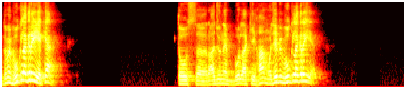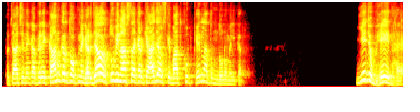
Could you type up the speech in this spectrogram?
तुम्हें भूख लग रही है क्या? तो उस राजू ने बोला कि हाँ मुझे भी भूख लग रही है। तो चाची ने कहा, फिर एक काम कर तो अपने घर जा और तू भी नाश्ता करके आ जा, उसके बाद खूब खेलना तुम दोनों मिलकर. ये जो भेद है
